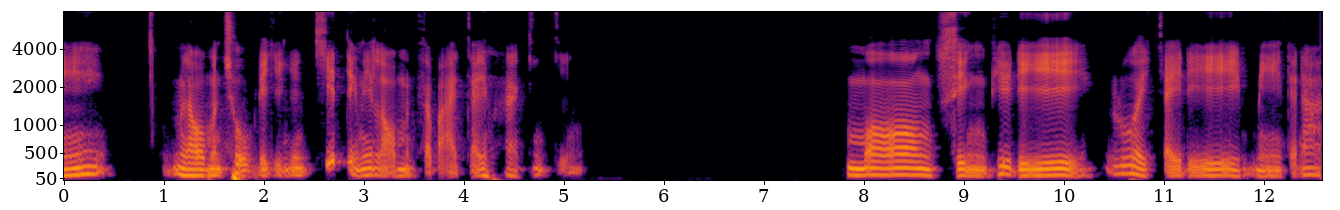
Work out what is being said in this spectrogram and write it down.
นี้เรามันโชคดีจริงๆ คิดอย่างนี้เรามันสบายใจมากจริงๆ มองสิ่งที่ดีด้วยใจดีมีแต่ได้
